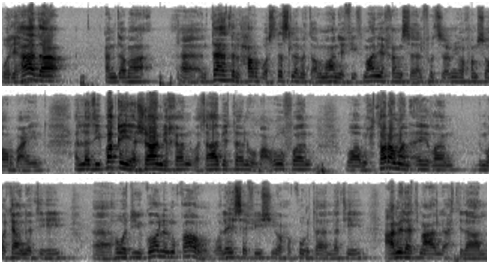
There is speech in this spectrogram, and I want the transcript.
ولهذا عندما آه، انتهت الحرب واستسلمت ألمانيا في 8 5 1945 الذي بقي شامخا وثابتا ومعروفا ومحترما أيضا بمكانته هو ديغول المقاوم وليس فيشي وحكومته التي عملت مع الاحتلال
